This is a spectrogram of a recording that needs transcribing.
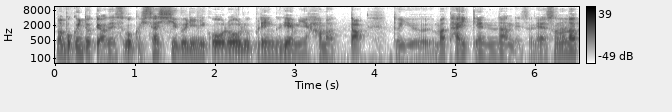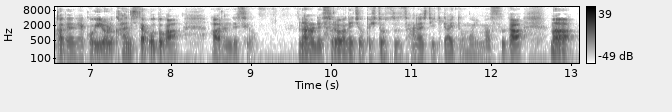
まあ僕にとってはね、すごく久しぶりにこう、ロールプレイングゲームにハマったという、まあ体験なんですね。その中でね、こう、いろいろ感じたことがあるんですよ。なので、それをね、ちょっと一つずつ話していきたいと思いますが、まあ、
